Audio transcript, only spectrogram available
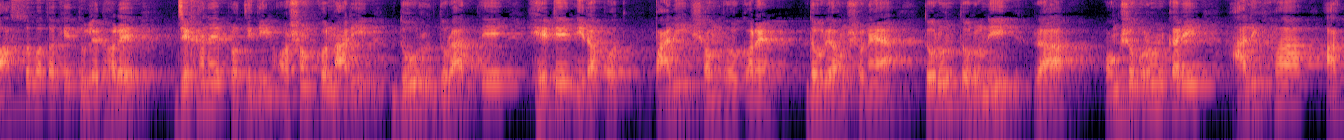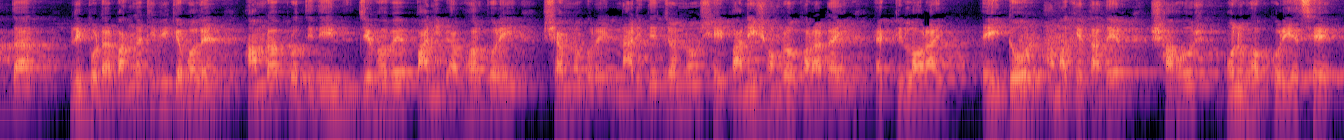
বাস্তবতাকে তুলে ধরে, যেখানে প্রতিদিন অসংখ্য নারী দূর দূরান্তে হেঁটে নিরাপদ পানি সংগ্রহ করেন। দৌড়ে অংশ নেয়া তরুণ তরুণীরা অংশগ্রহণকারী আলিফা আক্তার রিপোর্টার বাংলা টিভিকে বলেন, আমরা প্রতিদিন যেভাবে পানি ব্যবহার করি, শ্যামনগরে নারীদের জন্য সেই পানি সংগ্রহ করাটাই একটি লড়াই। এই দৌড় আমাকে তাদের সাহস অনুভব করিয়েছে।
